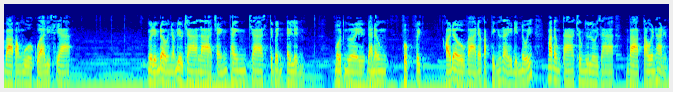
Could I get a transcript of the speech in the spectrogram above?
và phòng ngủ của Alicia. Người đứng đầu nhóm điều tra là tránh thanh tra Stephen Allen, một người đàn ông phục vịch hói đầu và đeo cặp kính dày đến nỗi mắt ông ta trông như lồi ra và to hơn hẳn,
